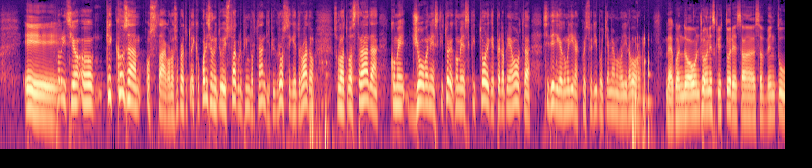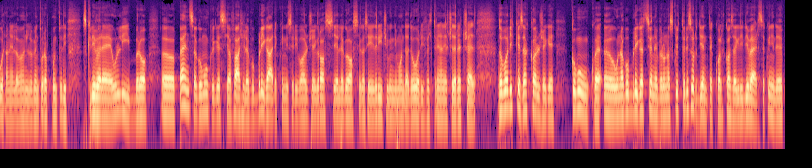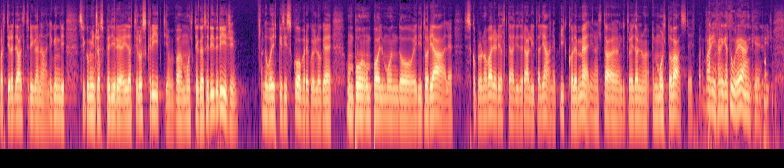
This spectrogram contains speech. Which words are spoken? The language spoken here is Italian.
e... Fabrizio, uh, che cosa ostacola soprattutto? Ecco, quali sono i tuoi ostacoli più importanti, più grossi che hai trovato sulla tua strada come giovane scrittore, come scrittore che per la prima volta si dedica dire, a questo tipo, chiamiamolo, di lavoro? Beh, quando un giovane scrittore si avventura nell'avventura appunto di scrivere un libro, uh, pensa comunque che sia facile pubblicare e quindi si rivolge ai grossi, alle grosse case editrici, quindi Mondadori, Feltrinelli, eccetera, eccetera. Dopodiché si accorge che comunque uh, una pubblicazione per uno scrittore esordiente è qualcosa di diverse, quindi deve partire da altri canali, quindi si comincia a spedire ai dattiloscritti, va a molte case editrici, dopodiché si scopre quello che è un po', un po', il mondo editoriale, si scoprono varie realtà editoriali italiane, piccole e medie, in realtà l'editoriale italiana è molto vasta. Varie fregature anche.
